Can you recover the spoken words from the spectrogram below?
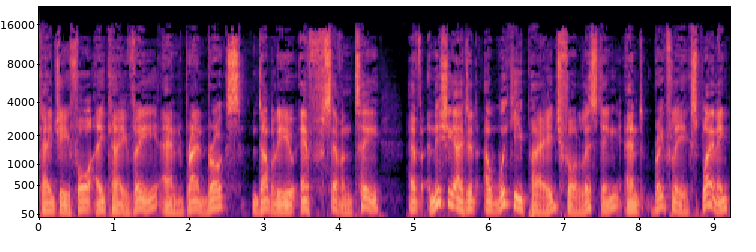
KG4AKV, and Brad Brooks, WF7T, have initiated a wiki page for listing and briefly explaining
